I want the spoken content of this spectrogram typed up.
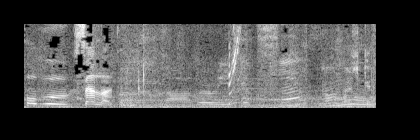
Cobb 샐러드. 맛있겠다.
